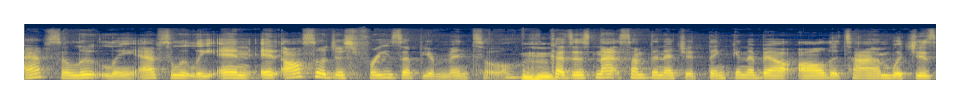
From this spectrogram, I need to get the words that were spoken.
Absolutely, absolutely. And it also just frees up your mental because mm-hmm. it's not something that you're thinking about all the time, which is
